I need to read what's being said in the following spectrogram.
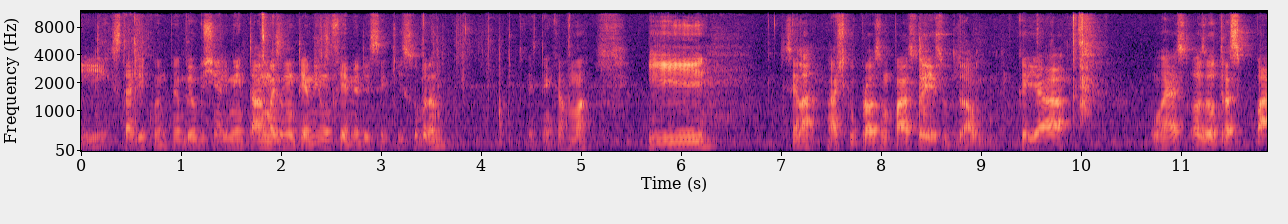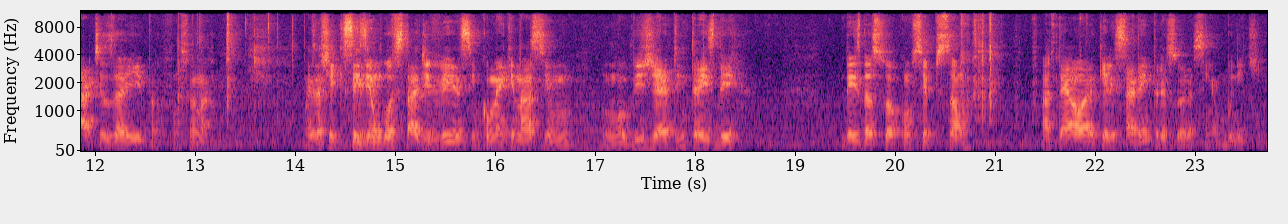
e estaria com o meu bichinho alimentado, mas eu não tenho nenhum fêmea desse aqui sobrando. Vocês tem que arrumar. E, sei lá, acho que o próximo passo é isso, criar o resto, as outras partes aí para funcionar. Mas achei que vocês iam gostar de ver assim como é que nasce um, um objeto em 3D desde a sua concepção até a hora que ele sai da impressora, assim, é bonitinho.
